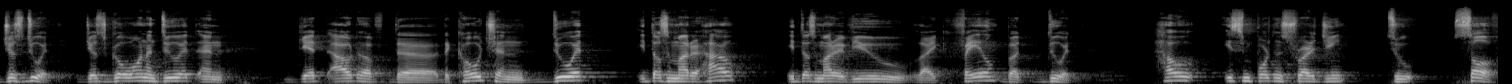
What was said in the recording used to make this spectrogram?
just do it. Just go on and do it and get out of the, the coach and do it. It doesn't matter how. It doesn't matter if you like fail, but do it. How is important strategy to solve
